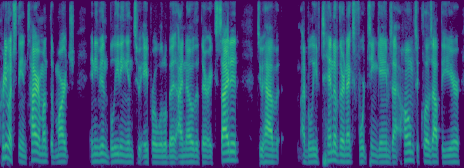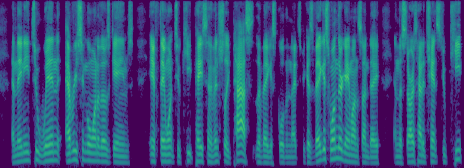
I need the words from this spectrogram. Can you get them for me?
pretty much the entire month of March and even bleeding into April a little bit. I know that they're excited to have, I believe, 10 of their next 14 games at home to close out the year, and they need to win every single one of those games if they want to keep pace and eventually pass the Vegas Golden Knights because Vegas won their game on Sunday and the Stars had a chance to keep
